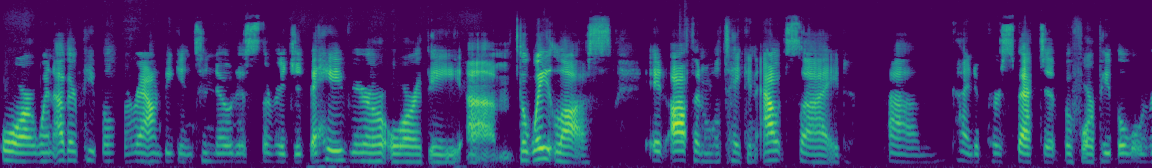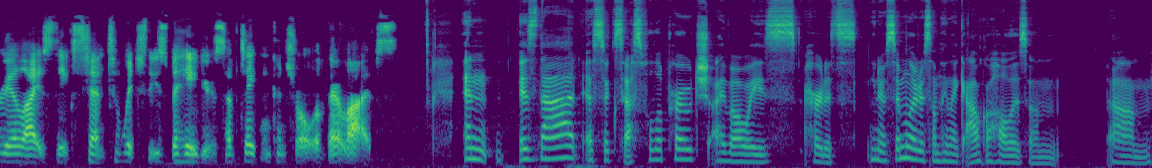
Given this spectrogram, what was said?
or when other people around begin to notice the rigid behavior or the um, the weight loss it often will take an outside um, kind of perspective before people will realize the extent to which these behaviors have taken control of their lives. And is that a successful approach? I've always heard it's you know similar to something like alcoholism. Um,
